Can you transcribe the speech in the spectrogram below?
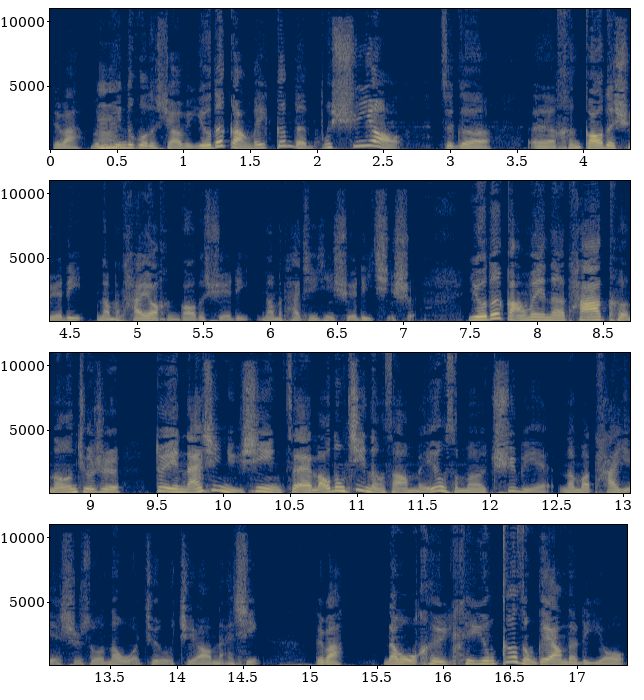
对吧？文凭的过度消费，有的岗位根本不需要这个呃很高的学历，那么他要很高的学历，那么他进行学历歧视。有的岗位呢，他可能就是对男性、女性在劳动技能上没有什么区别，那么他也是说，那我就只要男性，对吧？那么我可以可以用各种各样的理由。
